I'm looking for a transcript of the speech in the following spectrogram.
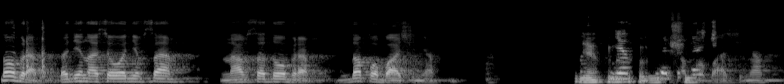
Добре, тоді на сьогодні все. На все добре. До побачення. Дякую. До побачення.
